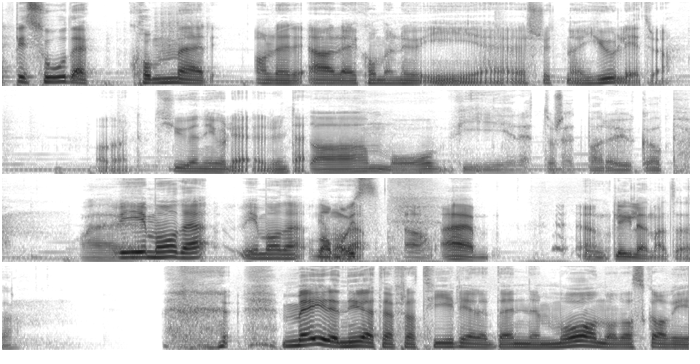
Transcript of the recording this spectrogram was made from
episode kommer aller, eller kommer nå i uh, slutten av juli, tror jeg. Hva hadde det vært? 20. juli, rundt der. Da må vi rett og slett bare hooke opp. Jeg, Vi må det. Vi må det. Vi da må vi. Ja, jeg ordentlig gleder meg til det. Mer nyheter fra tidligere denne måneden, og da skal vi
